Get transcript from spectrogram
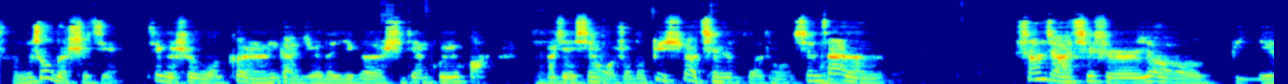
承受的时间，这个是我个人感觉的一个时间规划，而且像我说的，必须要签合同。现在的商家其实要比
